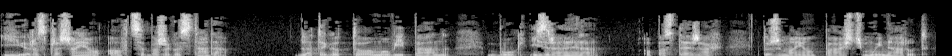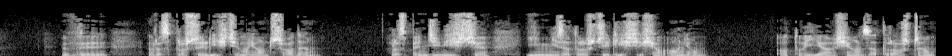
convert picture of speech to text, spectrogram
i rozpraszają owce Bożego stada. Dlatego to mówi Pan, Bóg Izraela, o pasterzach, którzy mają paść mój naród. Wy rozproszyliście moją trzodę, rozpędziliście i nie zatroszczyliście się o nią. Oto ja się zatroszczę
